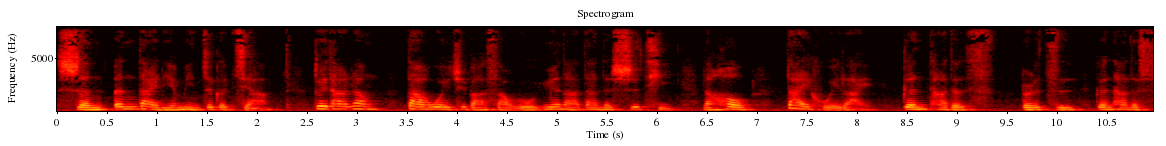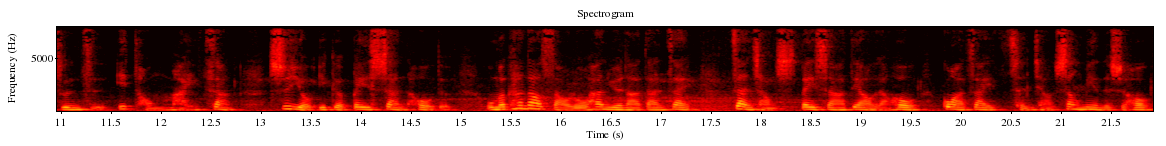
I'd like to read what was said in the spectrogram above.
神恩待怜悯这个家，对他让大卫去把扫罗约拿单的尸体，然后带回来。跟他的儿子、跟他的孙子一同埋葬，是有一个被善后的。我们看到扫罗和约拿单在战场被杀掉，然后挂在城墙上面的时候，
